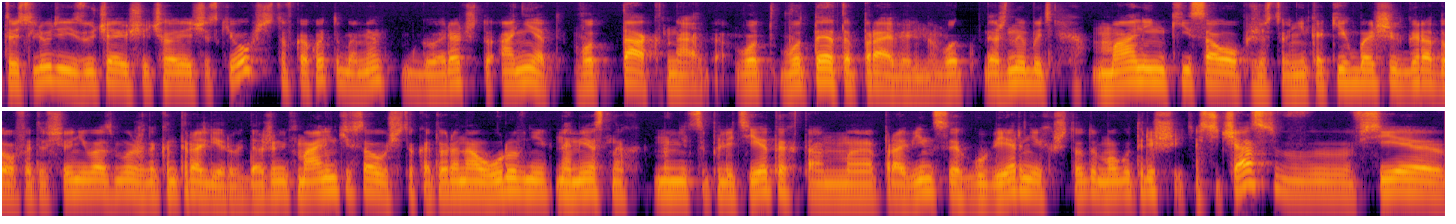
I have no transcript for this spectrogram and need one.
То есть люди, изучающие человеческие общества, в какой-то момент говорят, что «а нет, вот так надо, вот, вот это правильно, вот должны быть маленькие сообщества, никаких больших городов, это все невозможно контролировать. Должны быть маленькие сообщества, которые на уровне, на местных муниципалитетах, там, э, провинциях, губерниях что-то могут решить. А сейчас все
